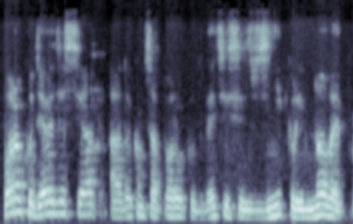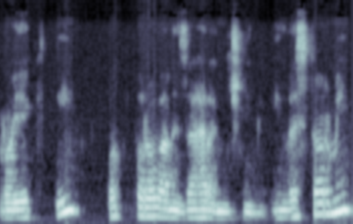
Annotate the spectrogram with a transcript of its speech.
Po roku 90 a dokonca po roku 2000 vznikli nové projekty podporované zahraničnými investormi.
